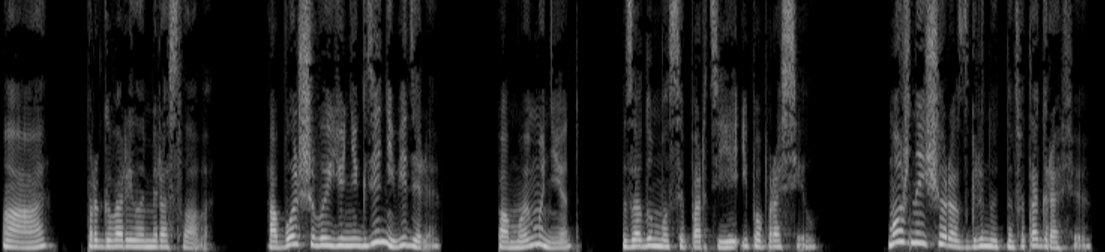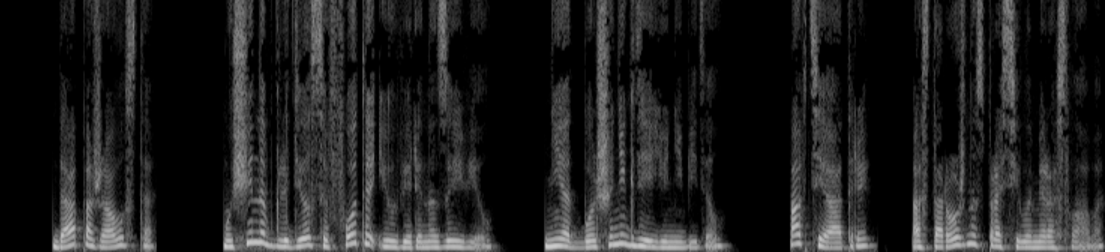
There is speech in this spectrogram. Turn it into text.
«А, — проговорила Мирослава. А больше вы ее нигде не видели?» «По-моему, нет», — задумался партия и попросил. Можно еще раз взглянуть на фотографию? Да, пожалуйста. Мужчина вгляделся в фото и уверенно заявил. Нет, больше нигде ее не видел. А в театре? Осторожно спросила Мирослава,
